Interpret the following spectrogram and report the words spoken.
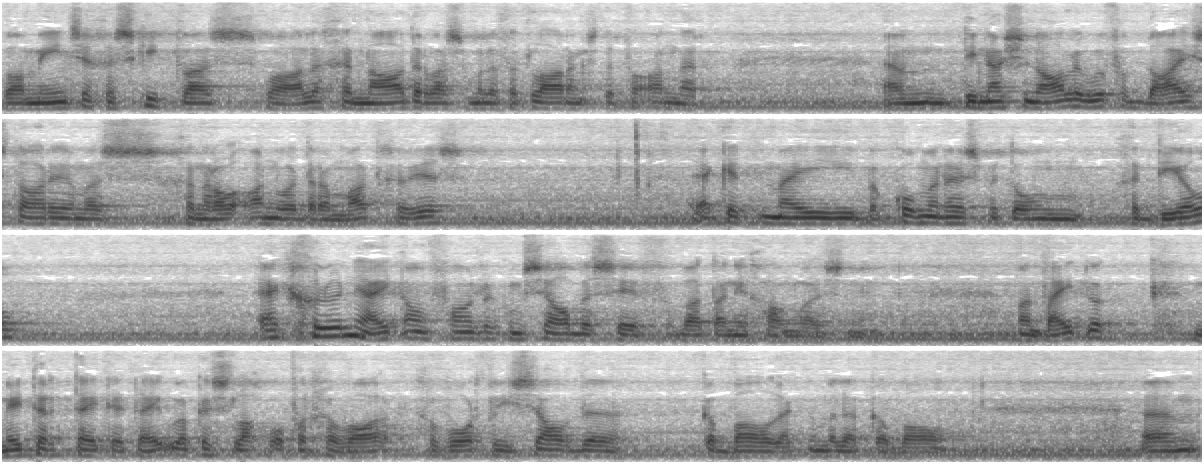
waar mense geskiet was, waar hulle genader was om hulle verklaringe te verander. Ehm um, die nasionale hoof op daai stadium was generaal Anwar Dramat geweest. Ek het my bekommernis met hom gedeel. Ek glo nie hy het aanvanklik homself besef wat aan die gang was nie. Want hy het ook mettertyd het hy ook 'n slagoffer gewa- geword vir dieselfde kabal, ek noem hulle kabal. Ehm um,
